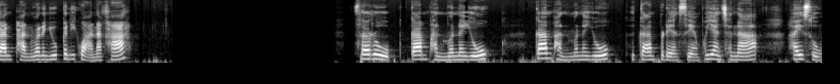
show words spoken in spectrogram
การผันวรรณยุกต์กันดีกว่านะคะ สรุปการผันวรรณยุกต์ การผันวรรณยุกต์คือการเปลี่ยนเสียงพยัญชนะ ให้สูง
